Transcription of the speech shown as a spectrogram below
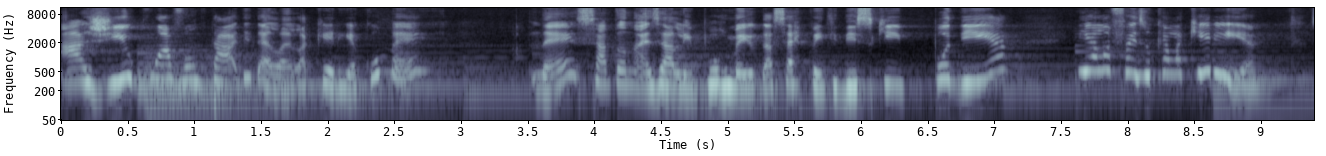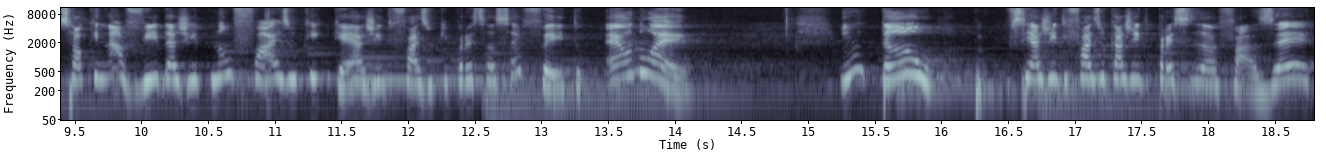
agiu com a vontade dela. Ela queria comer, né? Satanás ali por meio da serpente disse que podia e ela fez o que ela queria. Só que na vida a gente não faz o que quer, a gente faz o que precisa ser feito. É ou não é? Então, se a gente faz o que a gente precisa fazer,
